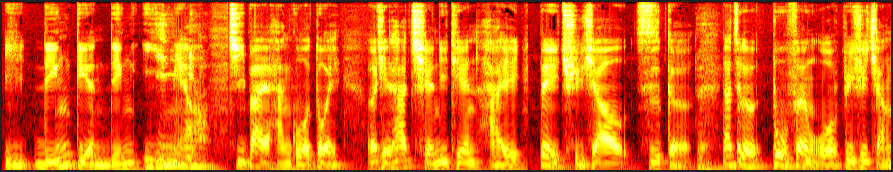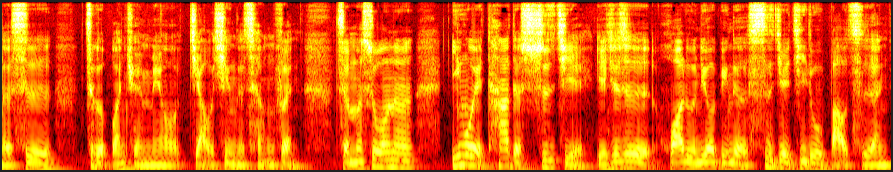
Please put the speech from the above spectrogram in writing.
以零点零一秒击败韩国队，而且他前一天还被取消资格。那这个部分我必须讲的是，这个完全没有侥幸的成分。怎么说呢？因为他的师姐，也就是滑轮溜冰的世界纪录保持人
